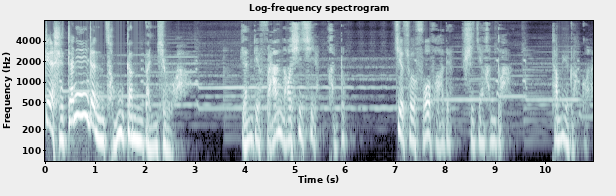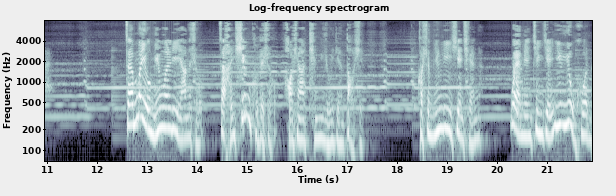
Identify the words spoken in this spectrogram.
这是真正从根本修啊！人的烦恼习气很重，接触佛法的时间很短，他没有转过来。在没有名文立言的时候，在很辛苦的时候，好像挺有一点道心。可是名利现前呢，外面境界一诱惑呢，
